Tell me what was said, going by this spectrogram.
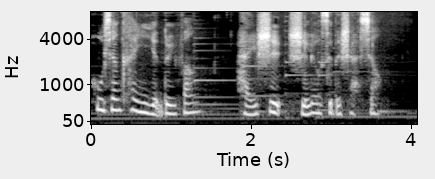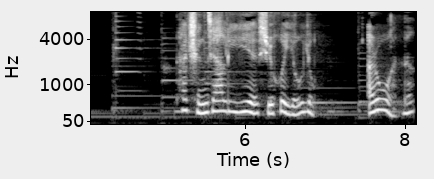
互相看一眼对方，还是十六岁的傻笑。他成家立业，学会游泳，而我呢，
